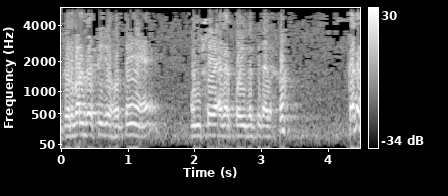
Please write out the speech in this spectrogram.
दुर्बल व्यक्ति जो होते हैं उनसे अगर कोई व्यक्ति करे क्या कर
